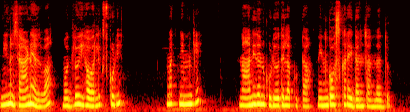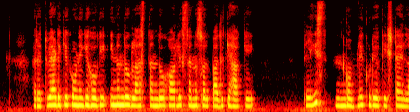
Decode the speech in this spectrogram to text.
ನೀನು ಜಾಣೆ ಅಲ್ವಾ? ಮೊದಲು ಈ ಹಾರ್ಲಿಕ್ಸ್ ಕುಡಿ. ಮತ್ತು ನಿಮಗೆ? ನಾನಿದನ್ನು ಕುಡಿಯೋದಿಲ್ಲ ಪುಟ್ಟ. ನಿನಗೋಸ್ಕರ ಇದನ್ನು ತಂದದ್ದು. ರತ್ವೆ ಅಡಿಗೆ ಕೋಣೆಗೆ ಹೋಗಿ ಇನ್ನೊಂದು ಗ್ಲಾಸ್ ತಂದು ಹಾರ್ಲಿಕ್ಸನ್ನು ಸ್ವಲ್ಪ ಅದಕ್ಕೆ ಹಾಕಿ. ಪ್ಲೀಸ್ ನನಗೊಬ್ಬಳೇ ಕುಡಿಯೋಕ್ಕೆ ಇಷ್ಟ ಇಲ್ಲ.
